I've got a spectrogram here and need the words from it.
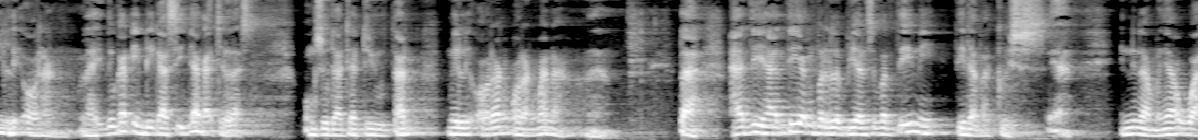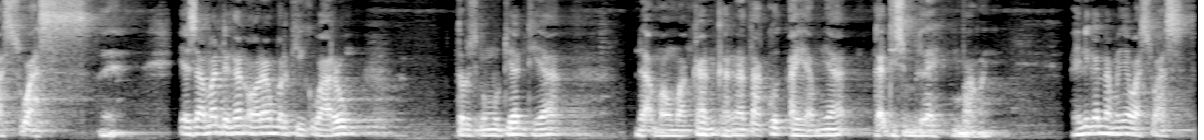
milik orang. Lah itu kan indikasinya nggak jelas. Wong sudah ada di hutan milik orang orang mana? Nah, hati-hati yang berlebihan seperti ini tidak bagus ya. Ini namanya was-was. Ya. ya sama dengan orang pergi ke warung Terus kemudian dia tidak mau makan karena takut ayamnya gak disembelih umpamanya. Nah, ini kan namanya was-was.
